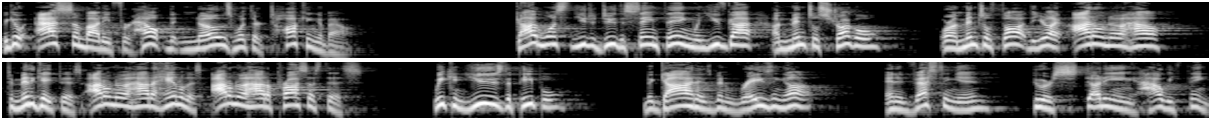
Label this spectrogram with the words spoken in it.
We go ask somebody for help that knows what they're talking about. God wants you to do the same thing when you've got a mental struggle or a mental thought that you're like, I don't know how to mitigate this. I don't know how to handle this. I don't know how to process this. We can use the people that God has been raising up and investing in who are studying how we think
